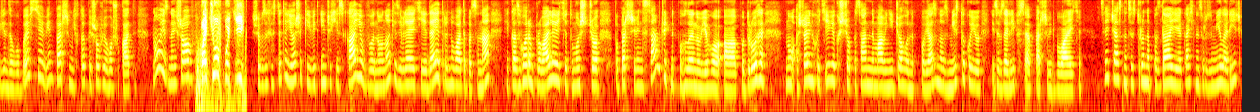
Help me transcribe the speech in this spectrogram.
він загубився, він першим ніхто пішов його шукати. Ну і знайшов Бачок потік. щоб захистити Йошики від інших іскаїв, в Ноунокі з'являється ідея тренувати пацана, яка з горем провалюється, тому що, по-перше, він сам чуть не поглинув його, а по-друге, ну а що він хотів, якщо пацан не мав нічого не пов'язаного з містикою, і це взагалі все перше відбувається. Цей час на сестру нападає якась незрозуміла річ,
